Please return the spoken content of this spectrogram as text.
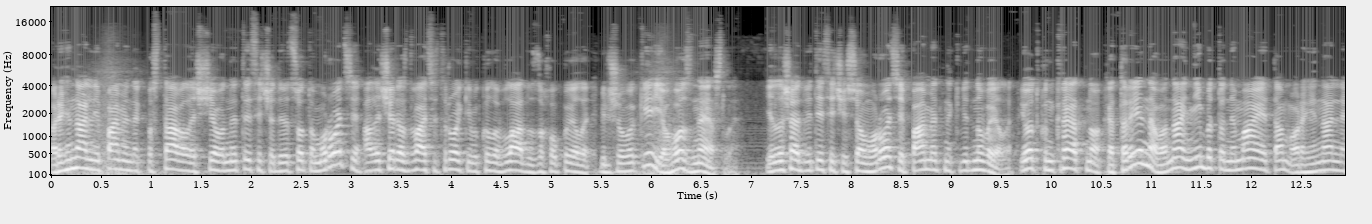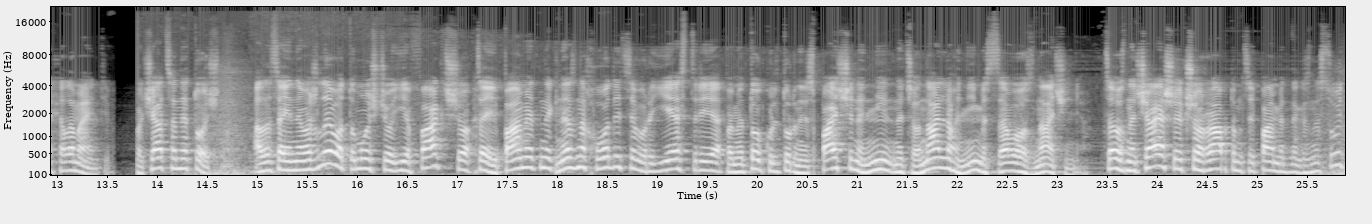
Оригінальний пам'ятник поставили ще в 1900 році, але через 20 років, коли владу захопили більшовики, його знесли. І лише у 2007 році пам'ятник відновили. І от конкретно Катерина, вона нібито не має там оригінальних елементів. Хоча це не точно. Але це і не важливо, тому що є факт, що цей пам'ятник не знаходиться в реєстрі пам'яток культурної спадщини ні національного, ні місцевого значення. Це означає, що якщо раптом цей пам'ятник знесуть,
